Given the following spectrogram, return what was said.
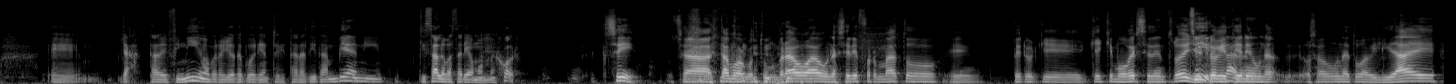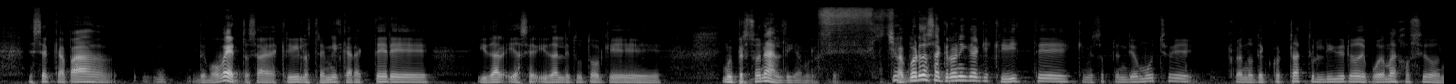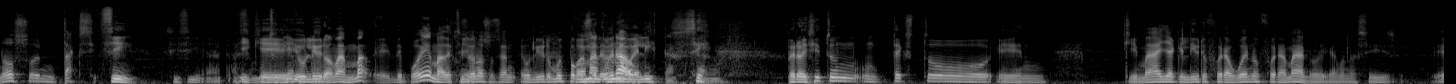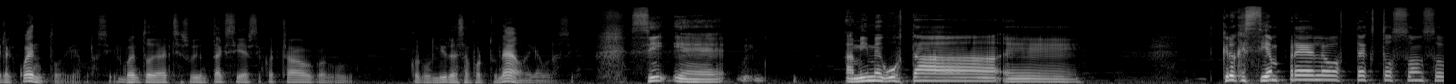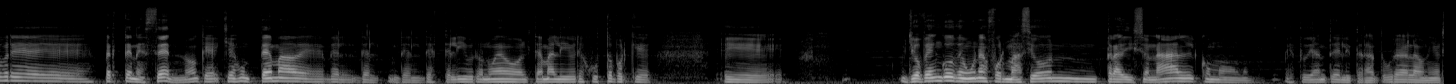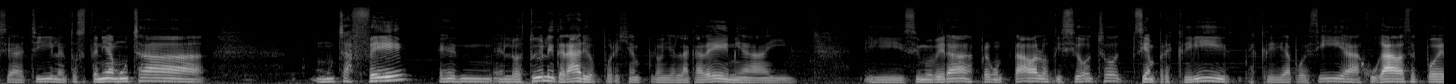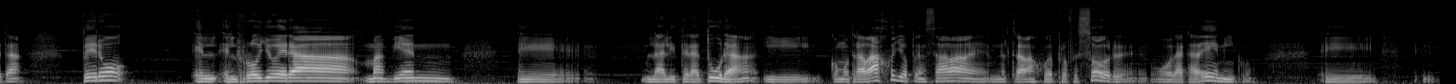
eh, ya está definido, pero yo te podría entrevistar a ti también y quizás lo pasaríamos mejor. Sí, o sea, estamos acostumbrados a una serie de formatos, eh, pero que, que hay que moverse dentro de ellos. Sí, Yo creo que tiene una, o sea, una de tus habilidades es ser capaz de moverte, o sea, escribir los 3.000 caracteres y, dar, y, hacer, y darle tu toque muy personal, digámoslo así. Me acuerdo esa crónica que escribiste que me sorprendió mucho y cuando te encontraste un libro de poemas de José Donoso en un taxi. Sí, sí, sí. Y que es un libro más, eh, de poemas de José Donoso, o sea, es un libro muy poco poemas celebrado. De un novelista. Sí. Pero hiciste un, un texto en que más allá que el libro fuera bueno fuera malo, digámoslo así, era el cuento, digámoslo así. El mm. cuento de haberse subido un taxi y haberse encontrado con un, con un libro desafortunado, digámoslo así. Sí, eh, a mí me gusta... Eh, creo que siempre los textos son sobre pertenecer, ¿no? Que, es un tema de, de, este libro nuevo, el tema libre, justo porque... Eh, yo vengo de una formación tradicional como estudiante de literatura de la Universidad de Chile, entonces tenía mucha, mucha fe en, los estudios literarios, por ejemplo, y en la academia. Y, si me hubieras preguntado a los 18, siempre escribí, escribía poesía, jugaba a ser poeta, pero el, rollo era más bien eh, la literatura y como trabajo yo pensaba en el trabajo de profesor eh, o de académico. Eh,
